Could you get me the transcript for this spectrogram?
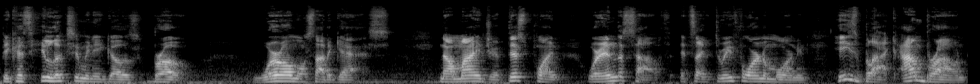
because he looks at me and he goes, Bro, we're almost out of gas. Now, mind you, at this point, we're in the South. It's like 3, 4 in the morning. He's black. I'm brown.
